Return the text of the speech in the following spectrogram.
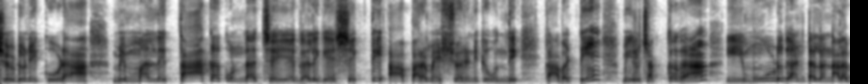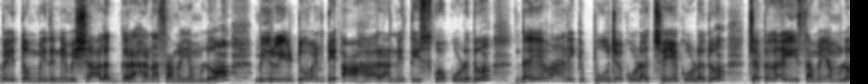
చెడుని కూడా మిమ్మల్ని తాకకుండా చేయగలిగే శక్తి ఆ పరమేశ్వరునికి ఉంది. కాబట్టి మీరు చక్కగా ఈ మూడు గంటల నలభై తొమ్మిది నిమిషాల గ్రహణ సమయంలో మీరు ఎటువంటి ఆహారాన్ని తీసుకోకూడదు దైవానికి పూజ కూడా చేయకూడదు. చక్కగా ఈ సమయంలో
